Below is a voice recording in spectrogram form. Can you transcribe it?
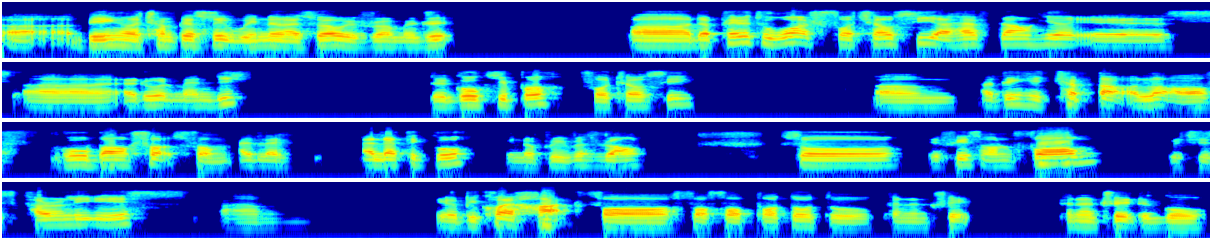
uh, being a Champions League winner as well with Real Madrid. Uh, the player to watch for Chelsea I have down here is uh, Edouard Mendy, the goalkeeper for Chelsea. Um, I think he kept out a lot of goal bound shots from Atletico in the previous round. So if he's on form, which he currently is, um, it'll be quite hard for, for, for Porto to penetrate penetrate the goal.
